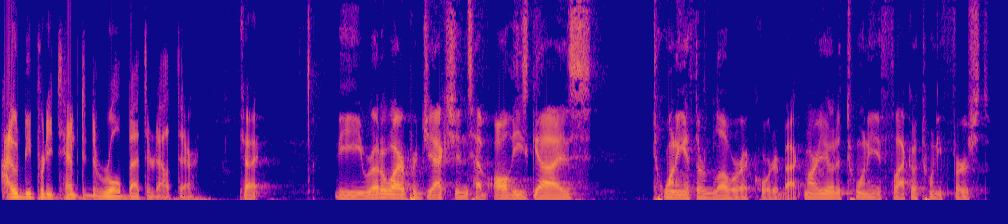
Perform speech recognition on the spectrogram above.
I would be pretty tempted to roll Beathard out there. Okay. The RotoWire projections have all these guys 20th or lower at quarterback. Mariota 20th, Flacco 21st,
